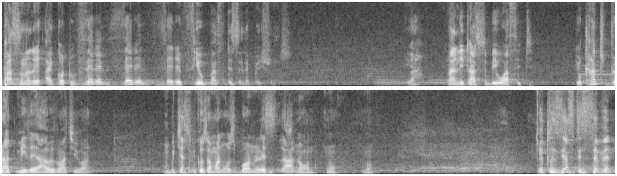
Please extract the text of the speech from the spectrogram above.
Personally, I go to very, very, very few birthday celebrations. Yeah. And it has to be worth it. You can't drag me there however much you want. Just because someone was born less. Ah, no, no, no. Ecclesiastes 7.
